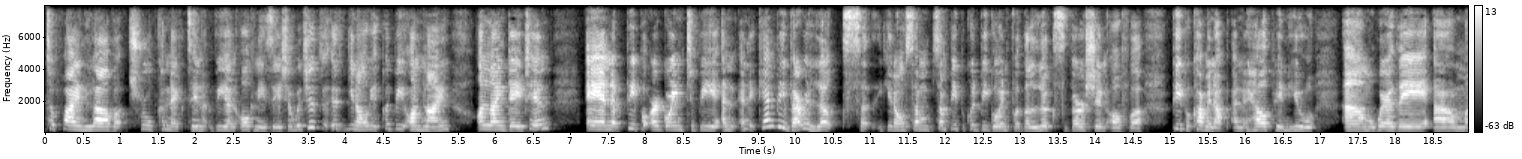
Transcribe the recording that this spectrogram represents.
to find love through connecting via an organization, which is, you know, it could be online, online dating and people are going to be and and it can be very looks you know some some people could be going for the looks version of uh, people coming up and helping you um, where they um,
